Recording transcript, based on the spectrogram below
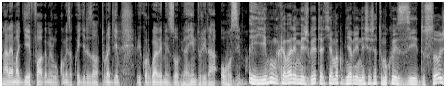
ntara y'amajyepfo hagamijwe gukomeza kwegereza abaturage ibikorwa remezo bibahindurira ubuzima. Iyi nkunga ikaba yaremejwe tariki ya makumyabiri n'esheshatu mu kwezi dusoje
